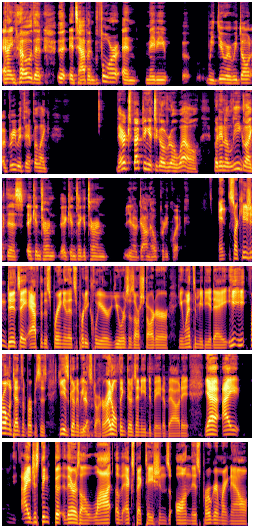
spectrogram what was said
and I know that it's happened before, and maybe uh, we do or we don't agree with it, but like they're expecting it to go real well, but in a league like this, it can turn it can take a turn, you know, downhill pretty quick. And Sarkisian did say after the spring, and it's pretty clear Ewers is our starter. He went to media day. He, he for all intents and purposes, he's going to be yeah. the starter. I don't think there's any debate about it. Yeah, I I just think that there's a lot of expectations on this program right now,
